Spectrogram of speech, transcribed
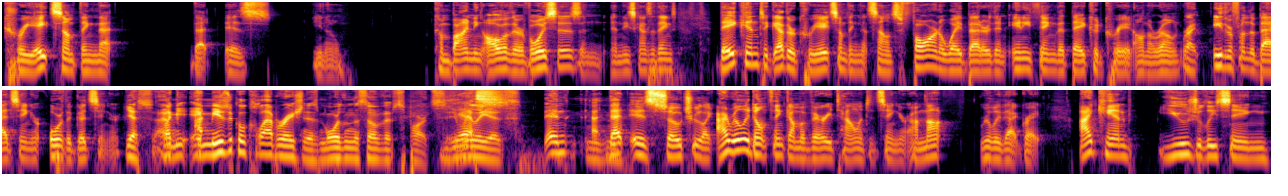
create something that that is you know combining all of their voices and, and these kinds of things, they can together create something that sounds far and away better than anything that they could create on their own. Right. Either from the bad singer or the good singer. Yes, I mean, I- a musical collaboration is more than the sum of its parts. It really is. And Mm-hmm. uh, that is so true. Like, I really don't think I'm a very talented singer. I'm not really that great. I can usually sing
